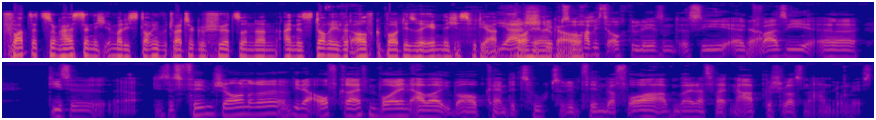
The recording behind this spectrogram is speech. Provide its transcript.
Fortsetzung ja. heißt ja nicht immer, die Story wird weitergeführt, sondern eine Story wird aufgebaut, die so ähnlich ist wie die ja, vorherige stimmt, auch. so habe ich es auch gelesen, dass sie äh, ja. quasi äh, diese, ja, dieses Filmgenre wieder aufgreifen wollen, aber überhaupt keinen Bezug zu dem Film davor haben, weil das halt eine abgeschlossene Handlung ist.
